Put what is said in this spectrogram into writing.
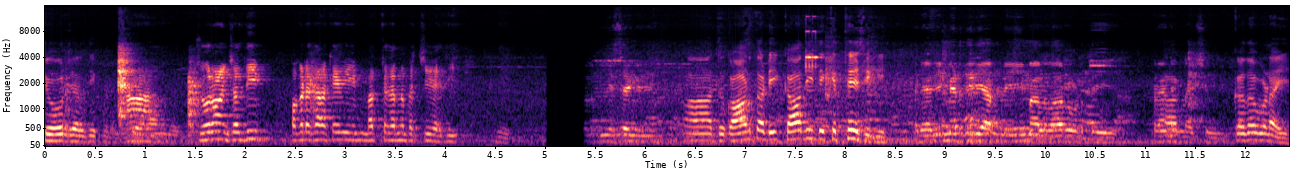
ਚੋਰ ਜਲਦੀ ਫੜੇ ਹਾਂ ਚੋਰਾਂ ਨੂੰ ਜਲਦੀ ਪਕੜ ਕਰਕੇ ਵੀ ਮਦਦ ਕਰਨ ਬੱਚੇ ਇਹਦੀ। ਸਿੰਘ ਜੀ। ਆ ਦੁਕਾਨ ਤੁਹਾਡੀ ਕਾਹਦੀ ਤੇ ਕਿੱਥੇ ਸੀਗੀ? ਰੈਡੀਮੇਡ ਦੀ ਜੀ ਆਪਣੀ ਮਾਲਵਾ ਰੋਡ ਤੇ ਫਰੈਂਡ ਕਲੈਕਸ਼ਨ ਦੀ। ਕਦੋਂ ਬਣਾਈ?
